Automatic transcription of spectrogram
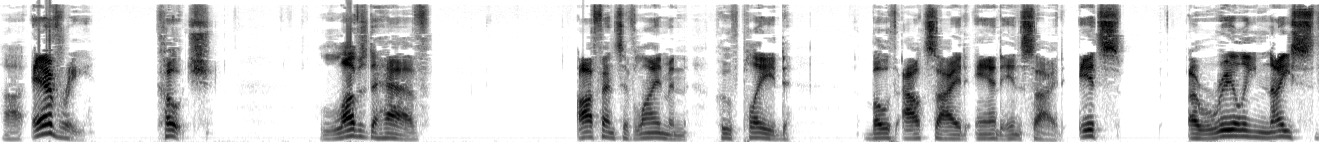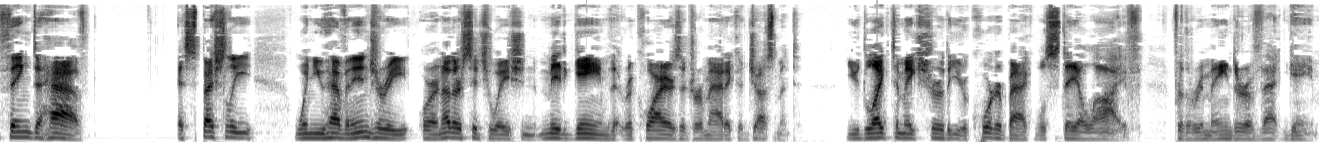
Uh, every coach loves to have offensive linemen who've played both outside and inside. It's a really nice thing to have, especially when you have an injury or another situation mid game that requires a dramatic adjustment. You'd like to make sure that your quarterback will stay alive for the remainder of that game.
